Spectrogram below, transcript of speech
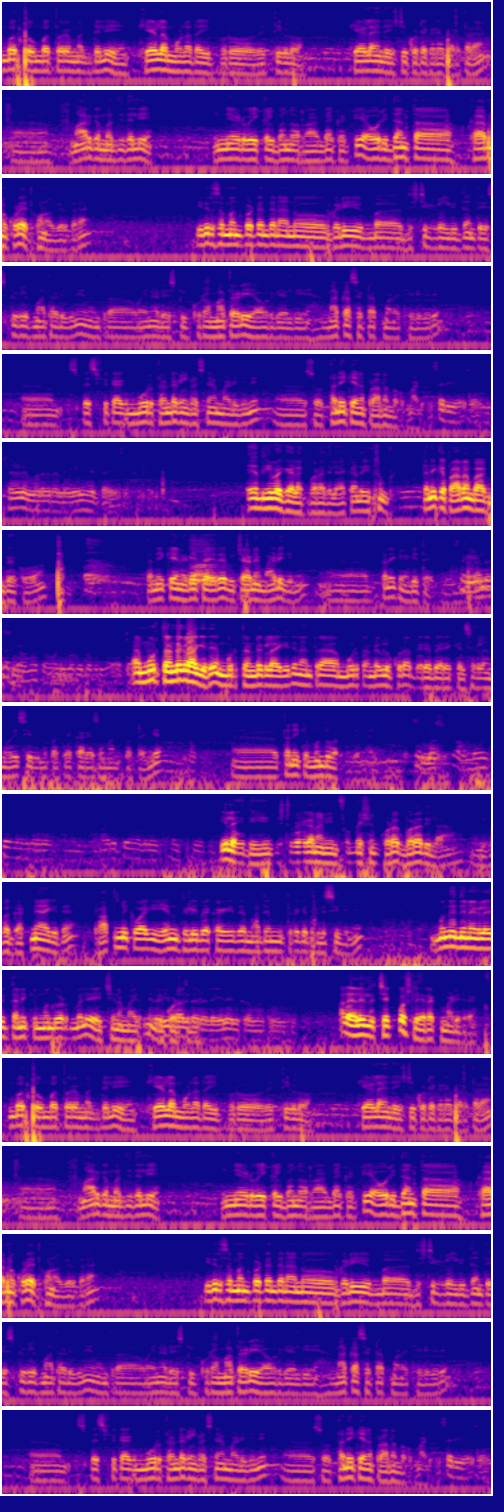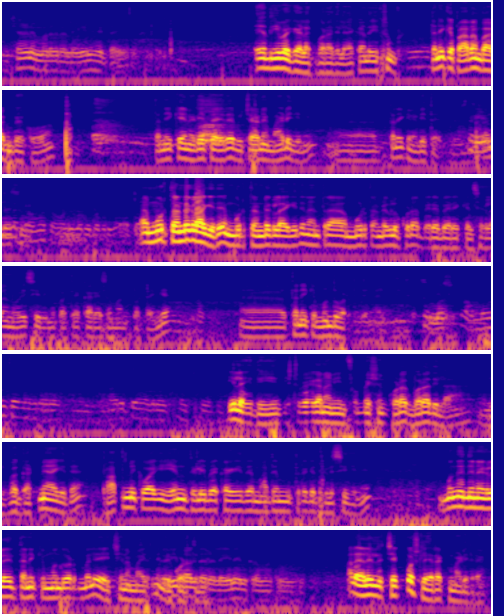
ಒಂಬತ್ತು ಒಂಬತ್ತುವರೆ ಮಧ್ಯದಲ್ಲಿ ಕೇರಳ ಮೂಲದ ಇಬ್ಬರು ವ್ಯಕ್ತಿಗಳು ಕೇರಳದಿಂದ ಎಚ್ ಡಿ ಕೋಟೆ ಕಡೆ ಬರ್ತಾರೆ. ಮಾರ್ಗ ಮಧ್ಯದಲ್ಲಿ ಇನ್ನೆರಡು ವೆಹಿಕಲ್ ಬಂದು ಅವ್ರನ್ನ ಅಡ್ಡ ಕಟ್ಟಿ ಅವರಿದ್ದಂಥ ಕಾರ್ನು ಕೂಡ ಎತ್ಕೊಂಡು ಹೋಗಿರ್ತಾರೆ. ಇದ್ರ ಸಂಬಂಧಪಟ್ಟಂತೆ ನಾನು ಗಡಿ ಬ ಡಿಸ್ಟಿಕ್ಗಳಲ್ಲಿ ಇದ್ದಂಥ ಎಸ್ ಪಿಗಳಿಗೆ ಮಾತಾಡಿದ್ದೀನಿ. ನಂತರ ವಯನಾಡ್ ಎಸ್ ಪಿ ಕೂಡ ಮಾತಾಡಿ ಅವ್ರಿಗೆ ಅಲ್ಲಿ ನಾಕಾ ಸೆಟಪ್ ಮಾಡೋಕ್ಕೆ ಸ್ಪೆಸಿಫಿಕ್ ಆಗಿ ಮೂರು ತಂಡಗಳನ್ನ ರಚನೆ ಮಾಡಿದ್ದೀನಿ. ಸೊ ತನಿಖೆಯನ್ನು ಪ್ರಾರಂಭಕ್ಕೆ ಮಾಡಿದ್ದೀನಿ. ಸರ್ ಇವಾಗ ವಿಚಾರಣೆ ಮಾಡಿದ್ರಲ್ಲ ಏನು ಹೇಳ್ತಾ ಇದ್ದಾರೆ ಇದು ಇವಾಗ ಹೇಳಕ್ಕೆ ಬರೋದಿಲ್ಲ. ಯಾಕಂದರೆ ಇದು ತನಿಖೆ ಪ್ರಾರಂಭ ಆಗಬೇಕು. ತನಿಖೆ ನಡೀತಾ ಇದೆ ವಿಚಾರಣೆ ಮಾಡಿದ್ದೀನಿ. ತನಿಖೆ ನಡೀತಾ ಇದೆ. ಮೂರು ತಂಡಗಳಾಗಿದೆ ಮೂರು ತಂಡಗಳಾಗಿದೆ. ನಂತರ ಮೂರು ತಂಡಗಳು ಕೂಡ ಬೇರೆ ಬೇರೆ ಕೆಲಸಗಳನ್ನು ವಹಿಸಿದ್ದೀನಿ ಪತ್ತೆ ಕಾರ್ಯ ಸಂಬಂಧಪಟ್ಟಂಗೆ. ತನಿಖೆ ಮುಂದುವರೆದಿದ್ದೇನೆ ಅಲ್ಲಿ ಇಲ್ಲ ಇದು ಇಷ್ಟು ಬೇಗ ನಾನು ಇನ್ಫಾರ್ಮೇಷನ್ ಕೊಡೋಕ್ಕೆ ಬರೋದಿಲ್ಲ. ಇವಾಗ ಘಟನೆ ಆಗಿದೆ. ಪ್ರಾಥಮಿಕವಾಗಿ ಏನು ತಿಳಿಬೇಕಾಗಿದೆ ಮಾಧ್ಯಮ ಮಿತ್ರರಿಗೆ ತಿಳಿಸಿದ್ದೀನಿ. ಮುಂದಿನ ದಿನಗಳಲ್ಲಿ ತನಿಖೆ ಮುಂದುವರೆದ ಮೇಲೆ ಹೆಚ್ಚಿನ ಮಾಹಿತಿ ಏನೇನು ಕ್ರಮ ಅಲ್ಲ ಅಲ್ಲಿ ಚೆಕ್ ಪೋಸ್ಟ್ ಎರಕ್ಟ್ ಮಾಡಿದರೆ. ಒಂಬತ್ತು ಒಂಬತ್ತುವರೆ ಮಧ್ಯದಲ್ಲಿ ಕೇರಳ ಮೂಲದ ಇಬ್ಬರು ವ್ಯಕ್ತಿಗಳು ಕೇರಳದಿಂದ ಎಚ್ ಡಿ ಕೋಟೆ ಕಡೆ ಬರ್ತಾರೆ. ಮಾರ್ಗ ಮಧ್ಯದಲ್ಲಿ ಇನ್ನೆರಡು ವೆಹಿಕಲ್ ಬಂದು ಅವ್ರನ್ನ ಅಡ್ಡ ಕಟ್ಟಿ ಅವರಿದ್ದಂಥ ಕಾರನ್ನು ಕೂಡ ಎತ್ಕೊಂಡು ಹೋಗಿರ್ತಾರೆ. ಇದ್ರ ಸಂಬಂಧಪಟ್ಟಂತೆ ನಾನು ಗಡಿ ಬ ಡಿಸ್ಟಿಕ್ಗಳಲ್ಲಿ ಇದ್ದಂಥ ಎಸ್ ಪಿಗಳಿಗೆ ಮಾತಾಡಿದ್ದೀನಿ. ನಂತರ ವಯನಾಡ್ ಎಸ್ ಪಿ ಕೂಡ ಮಾತಾಡಿ ಅವ್ರಿಗೆ ಅಲ್ಲಿ ನಾಕಾ ಸೆಟಪ್ ಮಾಡೋಕ್ಕೆ ಹೇಳಿದ್ದೀನಿ ಸ್ಪೆಸಿಫಿಕ್ಕಾಗಿ ಮೂರು ತಂಡಗಳನ್ನ ರಚನೆ ಮಾಡಿದ್ದೀನಿ. ಸೊ ತನಿಖೆಯನ್ನು ಪ್ರಾರಂಭ ಮಾಡಿದ್ದೀನಿ. ಸರಿ ಇವಾಗ ವಿಚಾರಣೆ ಮಾಡಿದ್ರಲ್ಲ ಏನು ಹೇಳ್ತಾ ಇದ್ದಾರೆ ಅದು ಇದು ಇವಾಗ ಹೇಳಕ್ಕೆ ಬರೋದಿಲ್ಲ. ಯಾಕಂದರೆ ಇನ್ನು ತನಿಖೆ ಪ್ರಾರಂಭ ಆಗಬೇಕು. ತನಿಖೆ ನಡೀತಾ ಇದೆ ವಿಚಾರಣೆ ಮಾಡಿದ್ದೀನಿ. ತನಿಖೆ ನಡೀತಾ ಇದೆ ಮೂರು ತಂಡಗಳಾಗಿದೆ ಮೂರು ತಂಡಗಳಾಗಿದೆ. ನಂತರ ಮೂರು ತಂಡಗಳು ಕೂಡ ಬೇರೆ ಬೇರೆ ಕೆಲಸಗಳನ್ನು ವಹಿಸಿದ್ದೀನಿ ಪತ್ತೆ ಕಾರ್ಯ ಸಂಬಂಧಪಟ್ಟಂಗೆ. ತನಿಖೆ ಮುಂದುವರೆದಿದ್ದೇನೆ ಅಲ್ಲಿ. ಇಲ್ಲ ಇದು ಇಷ್ಟು ಬೇಗ ನಾನು ಇನ್ಫಾರ್ಮೇಷನ್ ಕೊಡೋಕ್ಕೆ ಬರೋದಿಲ್ಲ. ಇವಾಗ ಘಟನೆ ಆಗಿದೆ. ಪ್ರಾಥಮಿಕವಾಗಿ ಏನು ತಿಳಿಬೇಕಾಗಿದೆ ಮಾಧ್ಯಮ ಮಿತ್ರರಿಗೆ ತಿಳಿಸಿದ್ದೀನಿ. ಮುಂದಿನ ದಿನಗಳಲ್ಲಿ ತನಿಖೆ ಮುಂದುವರೆದ ಮೇಲೆ ಹೆಚ್ಚಿನ ಮಾಹಿತಿ ಅಲ್ಲ ಅಲ್ಲಿ ಚೆಕ್ ಪೋಸ್ಟ್ ಎರೆಕ್ಟ್ ಮಾಡಿದ್ದಾರೆ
